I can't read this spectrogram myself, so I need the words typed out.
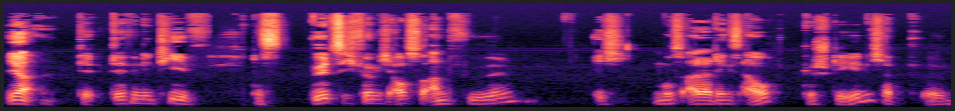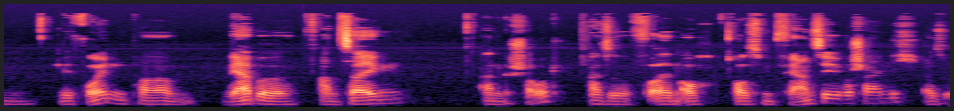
ja de definitiv. Das würde sich für mich auch so anfühlen. Ich muss allerdings auch gestehen, ich habe ähm, mir vorhin ein paar Werbeanzeigen angeschaut. Also vor allem auch aus dem Fernsehen wahrscheinlich. Also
